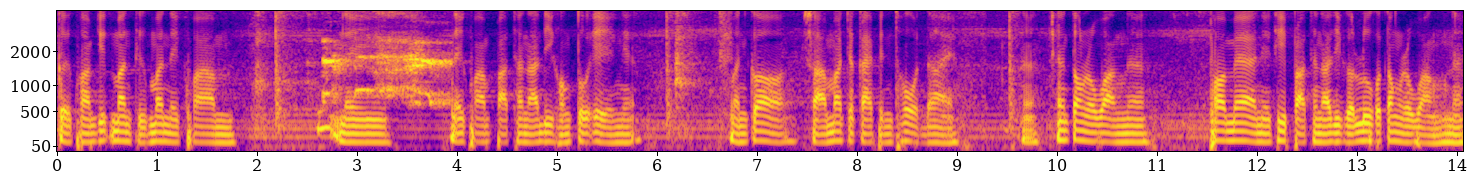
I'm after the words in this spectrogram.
เกิดความยึดมั่นถือมั่นในความในในความปรารถนาดีของตัวเองเนี่ยมันก็สามารถจะกลายเป็นโทษได้นะท่านต้องระวังนะพ่อแม่เนี่ยที่ปรารถนาดีกับลูกก็ต้องระวังนะ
